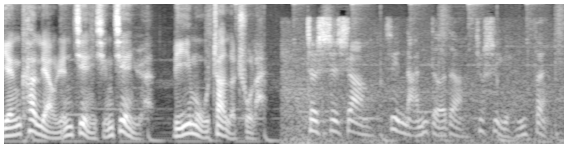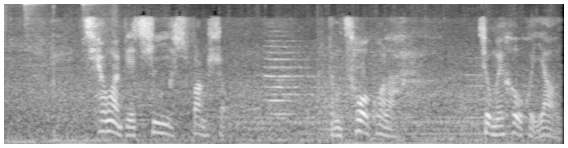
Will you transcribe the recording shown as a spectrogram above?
眼看两人渐行渐远，李母站了出来：“这世上最难得的就是缘分。”千万别轻易放手，等错过了，就没后悔药了。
